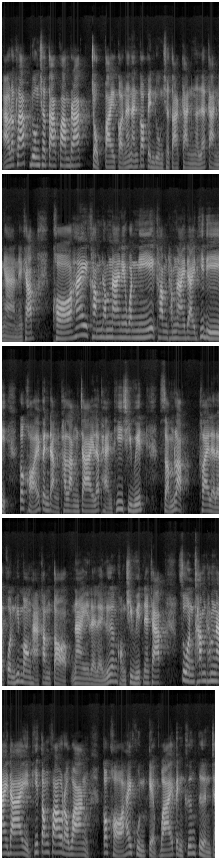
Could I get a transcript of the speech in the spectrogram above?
เอาละครับ ดวงชะตาความรักจบไปก่อนหน้านั้นก็เป็นดวงชะตาการเงินและการงานนะครับ ขอให้คำทำนายในวันนี้คำทำนายใดที่ดี ก็ขอให้เป็นดั่งพลังใจและแผนที่ชีวิตสำหรับ ใครหลาย ๆ คนที่มองหาคำตอบในหลาย ๆ เรื่องของชีวิตนะครับ ส่วนคำทำนายใดที่ต้องเฝ้าระวัง ก็ขอให้คุณเก็บไว้เป็นเครื่องเตือนใจ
